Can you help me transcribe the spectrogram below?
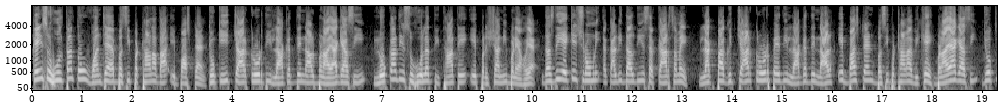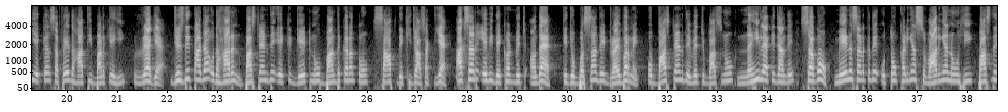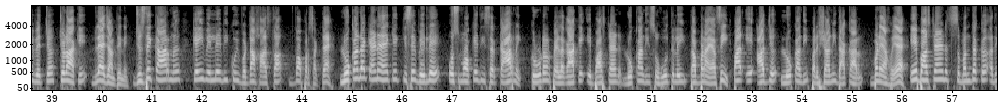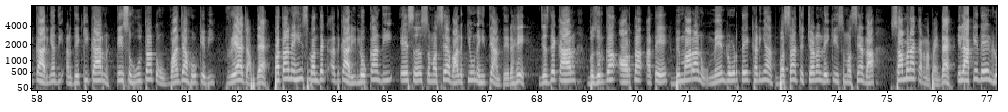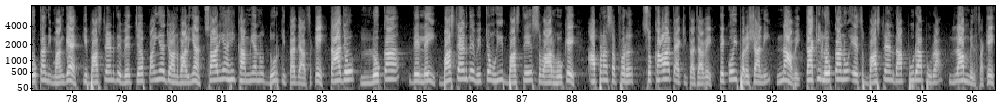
ਕਈ ਸਹੂਲਤਾਂ ਤੋਂ ਵਾਂਝਾ ਹੈ ਬਸੀ ਪਠਾਣਾ ਦਾ ਇਹ ਬੱਸ ਸਟੈਂਡ, ਕਿਉਂਕਿ 4 ਕਰੋੜ ਦੀ ਲਾਗਤ ਦੇ ਨਾਲ ਬਣਾਇਆ ਗਿਆ ਸੀ। ਲੋਕਾਂ ਦੀ ਸਹੂਲਤ ਦੀ ਥਾਂ ਤੇ ਇਹ ਪਰੇਸ਼ਾਨੀ ਬਣਿਆ ਹੋਇਆ ਹੈ। ਦੱਸਦੀ ਹੈ ਕਿ ਸ਼੍ਰੋਮਣੀ ਅਕਾਲੀ ਦਲ ਦੀ ਸਰਕਾਰ ਸਮੇਂ ਲਗਭਗ 4 ਕਰੋੜ ਰੁਪਏ ਦੀ ਲਾਗਤ ਦੇ ਨਾਲ ਇਹ ਬੱਸ ਸਟੈਂਡ ਬਸੀ ਪਠਾਣਾ ਵਿਖੇ ਬਣਾਇਆ ਗਿਆ ਸੀ, ਜੋ ਕਿ ਇੱਕ ਸਫੇਦ ਹਾਥੀ ਬਣ ਕੇ ਹੀ ਰਹਿ ਗਿਆ ਜਿਸ ਦੀ ਤਾਜ਼ਾ ਉਦਾਹਰਨ ਬੱਸ ਸਟੈਂਡ ਦੇ ਇੱਕ ਗੇਟ ਨੂੰ ਬੰਦ ਕਰਨ ਤੋਂ ਸਾਫ਼ ਦੇਖੀ ਜਾ ਸਕਦੀ ਹੈ। ਅਕਸਰ ਇਹ ਵੀ ਦੇਖਣ ਵਿੱਚ ਆਉਂਦਾ ਹੈ ਕਿ ਜੋ ਬੱਸਾਂ ਦੇ ਡਰਾਈਵਰ ਨੇ ਉਹ ਬੱਸ ਸਟੈਂਡ ਦੇ ਵਿੱਚ ਬੱਸ ਨੂੰ ਨਹੀਂ ਲੈ ਕੇ ਜਾਂਦੇ। ਸਗੋਂ ਮੇਨ ਸੜਕ ਦੇ ਉੱਤੋਂ ਖੜੀਆਂ ਸਵਾਰੀਆਂ ਨੂੰ ਹੀ ਬੱਸ ਦੇ ਵਿੱਚ ਚੜਾ ਕੇ ਲੈ ਜਾਂਦੇ ਨੇ। ਜਿਸ ਦੇ ਕਾਰਨ ਕਈ ਵੇਲੇ ਵੀ ਕੋਈ ਵੱਡਾ ਹਾਦਸਾ ਵਾਪਰ ਸਕਦਾ ਹੈ। ਲੋਕਾਂ ਦਾ ਕਹਿਣਾ ਹੈ ਕਿ ਕਿਸੇ ਵੇਲੇ ਉਸ ਮੌਕੇ ਦੀ ਸਰਕਾਰ ਨੇ ਕਰੋੜਾਂ ਰੁਪਏ ਲਗਾ ਕੇ ਇਹ ਬੱਸ ਸਟੈਂਡ ਲੋਕਾਂ ਦੀ ਸਹੂਲਤ ਲਈ ਤਾਂ ਬਣਾਇਆ ਸੀ, ਪਰ ਇਹ ਅੱਜ ਲੋਕਾਂ ਦੀ ਪਰੇਸ਼ਾਨੀ ਦਾ ਕਾਰਨ ਬਣਿਆ ਹੋਇਆ ਹੈ। ਇਹ ਬੱਸ ਸਟੈਂਡ ਸੰਬੰਧਕ ਅਧਿਕਾਰੀਆਂ ਦੀ ਅਣਦੇਖੀ ਕਾਰਨ ਕਈ ਸਹੂਲਤਾਂ ਤੋਂ ਵਾਂਝਾ ਹੋ ਕੇ ਵੀ ਰਿਹਾ ਜਾਪਦਾ ਹੈ। ਪਤਾ ਨਹੀਂ ਸੰਬੰਧਕ ਅਧਿਕਾਰੀ ਲੋਕਾਂ ਦੀ ਇਸ ਸਮੱਸਿਆ ਵੱਲ ਕਿਉਂ ਨਹੀਂ ਧਿਆਨ ਦੇ ਰਹੇ ਜਿਸ ਦੇ ਕਾਰਨ ਬਜ਼ੁਰਗਾਂ, ਔਰਤਾਂ ਅਤੇ ਬਿਮਾਰਾਂ ਨੂੰ ਮੇਨ ਰੋਡ ਤੇ ਖੜੀਆਂ ਬੱਸਾਂ 'ਚ ਚੜ੍ਹਨ ਲਈ ਕਈ ਸਮੱਸਿਆ ਦਾ ਸਾਹਮਣਾ ਕਰਨਾ ਪੈਂਦਾ ਹੈ। ਇਲਾਕੇ ਦੇ ਲੋਕਾਂ ਦੀ ਮੰਗ ਹੈ ਕਿ ਬੱਸ ਸਟੈਂਡ ਦੇ ਵਿੱਚ ਪਾਈਆਂ ਜਾਣ ਵਾਲੀਆਂ ਸਾਰੀਆਂ ਹੀ ਖਾਮੀਆਂ ਨੂੰ ਦੂਰ ਕੀਤਾ ਜਾ ਸਕੇ, ਤਾਂ ਜੋ ਲੋਕਾਂ ਦੇ ਲਈ ਬੱਸ ਸਟੈਂਡ ਦੇ ਵਿੱਚੋਂ ਹੀ ਬੱਸ ਤੇ ਸਵਾਰ ਹੋ ਕੇ ਆਪਣਾ ਸਫ਼ਰ ਸੁਖਾਲਾ ਤੈਅ ਕੀਤਾ ਜਾਵੇ ਤੇ ਕੋਈ ਪਰੇਸ਼ਾਨੀ ਨਾ ਆਵੇ, ਤਾਂ ਕਿ ਲੋਕਾਂ ਨੂੰ ਇਸ ਬੱਸ ਸਟੈਂਡ ਦਾ ਪੂਰਾ ਪੂਰਾ ਲਾਭ ਮਿਲ ਸਕੇ।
